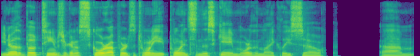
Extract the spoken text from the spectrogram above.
you know that both teams are going to score upwards of 28 points in this game more than likely. So, um,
